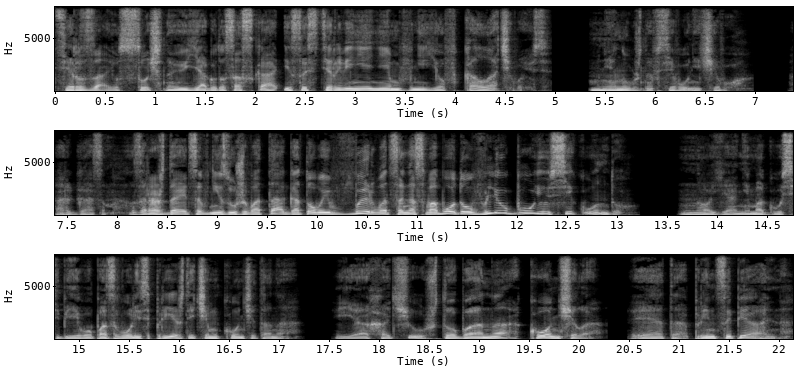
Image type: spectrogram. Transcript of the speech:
терзаю сочную ягоду соска и со стервенением в нее вколачиваюсь. Мне нужно всего ничего. Оргазм зарождается внизу живота, готовый вырваться на свободу в любую секунду. Но я не могу себе его позволить прежде, чем кончит она. Я хочу, чтобы она кончила. Это принципиально.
